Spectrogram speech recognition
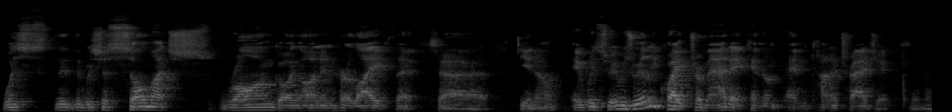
was there was just so much wrong going on in her life that. Uh, you know it was it was really quite dramatic and and kind of tragic you know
